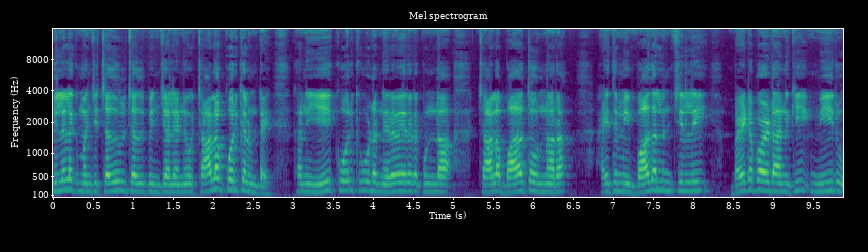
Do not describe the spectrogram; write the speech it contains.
పిల్లలకి మంచి చదువులు చదివించాలి అని చాలా కోరికలు ఉంటాయి. కానీ ఏ కోరిక కూడా నెరవేరకుండా చాలా బాధతో ఉన్నారా? అయితే మీ బాధల నుంచి వెళ్ళి బయటపడడానికి మీరు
